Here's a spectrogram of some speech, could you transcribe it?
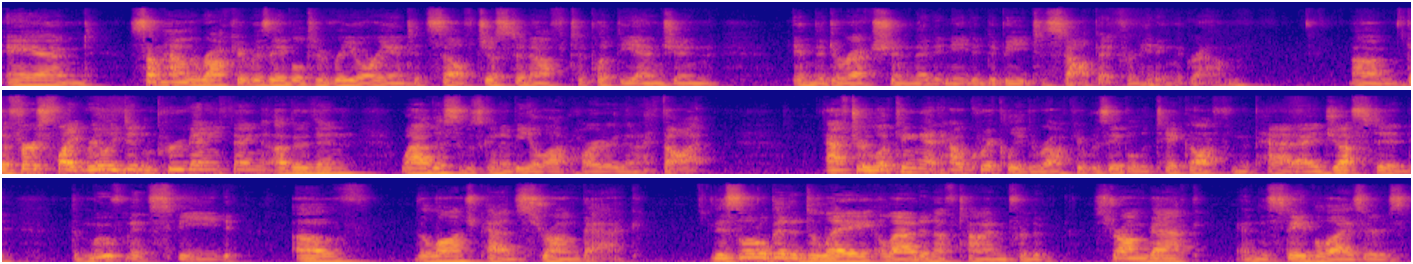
and somehow the rocket was able to reorient itself just enough to put the engine in the direction that it needed to be to stop it from hitting the ground. Um, the first flight really didn't prove anything other than, wow, this was going to be a lot harder than I thought. After looking at how quickly the rocket was able to take off from the pad, I adjusted the movement speed of the launch pad's strong back. This little bit of delay allowed enough time for the strong back and the stabilizers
